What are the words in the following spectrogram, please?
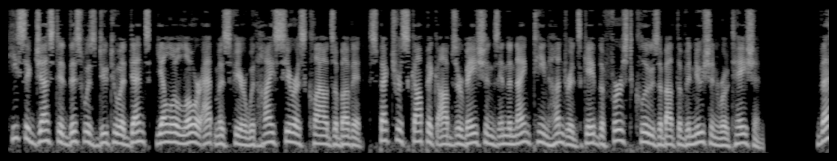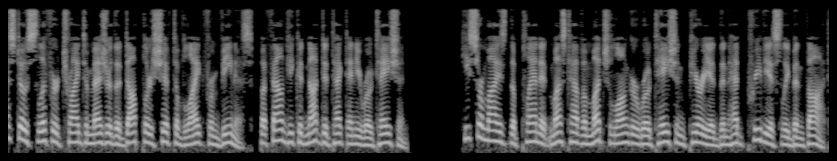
He suggested this was due to a dense, yellow lower atmosphere with high cirrus clouds above it. Spectroscopic observations in the 1900s gave the first clues about the Venusian rotation. Vesto Slipher tried to measure the Doppler shift of light from Venus, but found he could not detect any rotation. He surmised the planet must have a much longer rotation period than had previously been thought.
